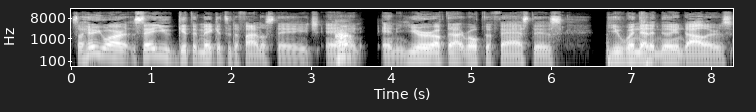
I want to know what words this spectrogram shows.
so here you are. Say you get to make it to the final stage, and Uh-huh. and you're up that rope the fastest. You win that a million dollars.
